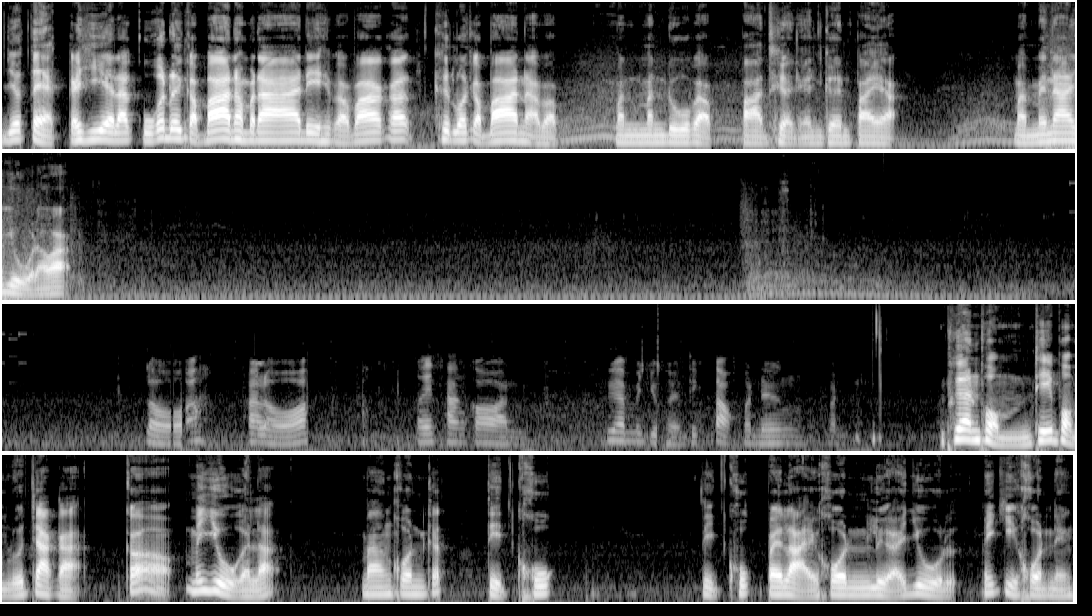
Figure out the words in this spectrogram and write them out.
เยี่ยวแตกก็เฮียแล้วกูก็เดินกลับบ้านธรรมดาดิแบบว่าก็ขึ้นรถกลับบ้านอะแบบ มันมันดูแบบป่าเถื่อนกันเกินไปอะมันไม่น่าอยู่แล้วอะ ลโหลฮัลโหลเอ้ยฟังก่อน เพื่อนมันอยู่เหินทิกตอกคนนึง มันเพื่อนผมที่ผมรู้จักอะ่ะ ก็ไม่อยู่กันละบางคนก็ติดคุก ติดคุกไปหลายคนเหลืออยู่ไม่กี่คนเอง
